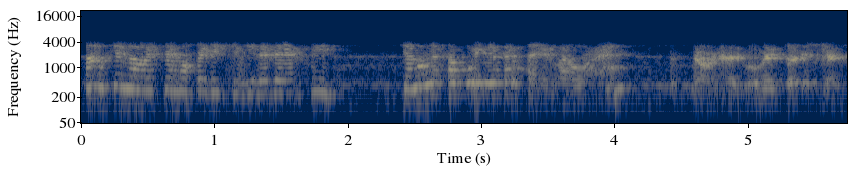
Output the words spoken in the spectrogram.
Anche noi siamo felici di vederti. Ti hanno messo pulire per terra ora, eh? Non è il momento di scherzare,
